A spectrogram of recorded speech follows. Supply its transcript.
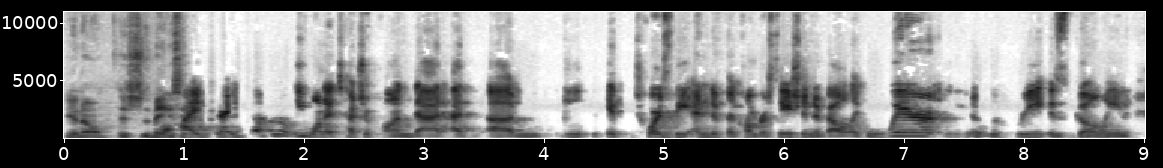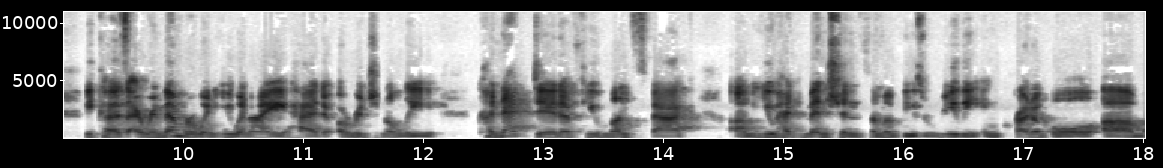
You know, it's amazing. Well, I, I, definitely want to touch upon that at um, it, towards the end of the conversation about like where you know Lagree is going because I remember when you and I had originally connected a few months back um, you had mentioned some of these really incredible um,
